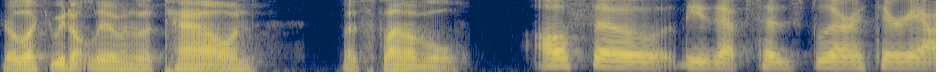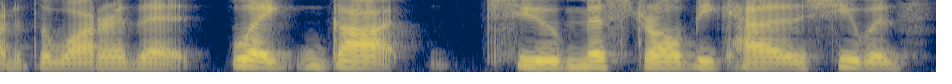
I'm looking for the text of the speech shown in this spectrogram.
You're lucky we don't live in a town that's flammable. Also, these episodes blew our theory out of the water that Blake got to Mistral because she was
